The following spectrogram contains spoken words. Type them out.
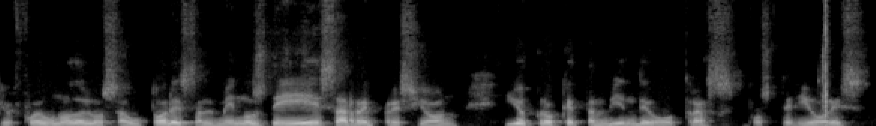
que fue uno de los autores al menos de esa represión, y yo creo que también de otras posteriores,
